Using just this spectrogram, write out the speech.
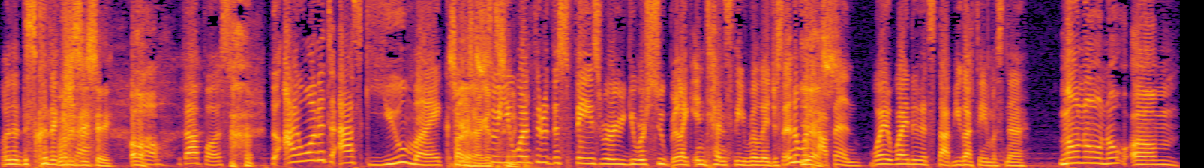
O, na-disconnect What does he say? Oh, tapos. No, I wanted to ask you, Mike. Sorry, sorry, I got so you went through this phase where you were super, like, intensely religious. And then what Yes. happened? Why why did it stop? You got famous na. No, no, no. Um,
